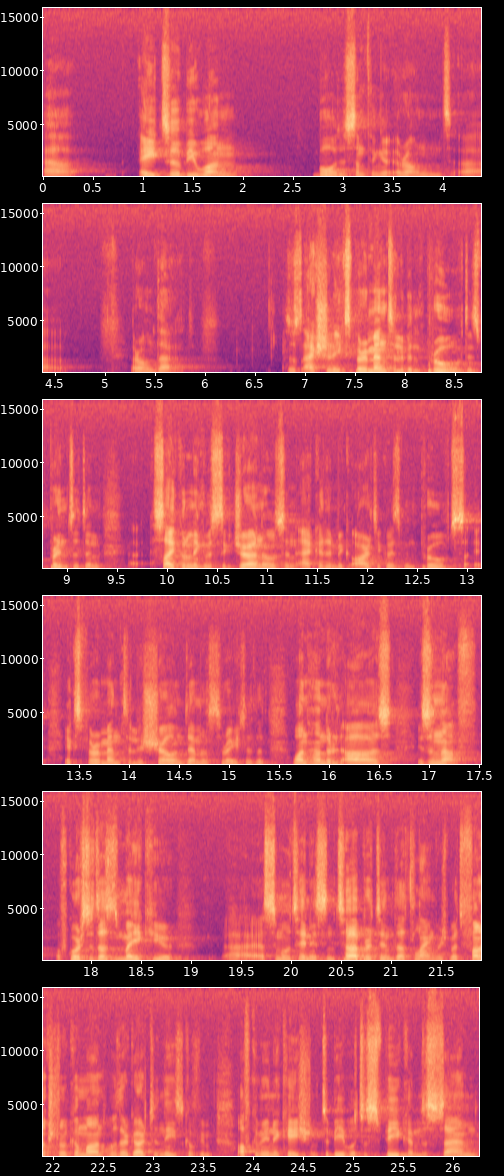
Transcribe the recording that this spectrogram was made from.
uh, A2, B1 border, something around, uh, around that. So it's actually experimentally been proved. It's printed in uh, psycholinguistic journals and academic articles. It's been proved, experimentally shown, demonstrated that 100 hours is enough. Of course, it doesn't make you uh, a simultaneous interpreter in that language, but functional command with regard to needs of communication, to be able to speak, understand,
